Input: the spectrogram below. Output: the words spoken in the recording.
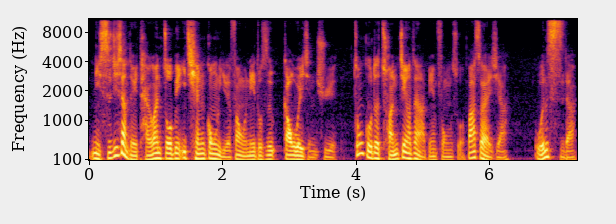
你实际上等于台湾周边一千公里的范围内都是高危险区。中国的船舰要在哪边封锁？巴士海峡，稳死的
